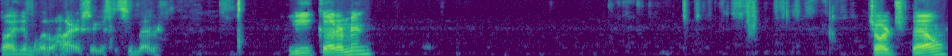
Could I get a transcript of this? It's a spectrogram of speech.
Probably give him a little higher so you guys can see better. Lee Guetterman. George Bell.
